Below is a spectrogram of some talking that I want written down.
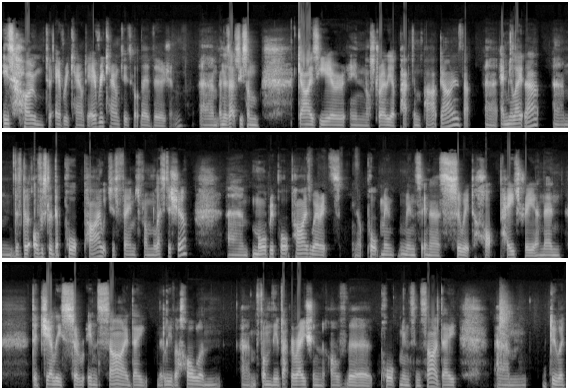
is home to every county. Every county's got their version. Um, and there's actually some guys here in Australia, Pacdon Park guys, that uh, emulate that. Um, there's the, obviously the pork pie, which is famous from Leicestershire. Um, Mowbray pork pies, where it's you know pork min- mince in a suet hot pastry, and then the jelly inside they they leave a hole, and um, from the evaporation of the pork mince inside, they um, do a,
